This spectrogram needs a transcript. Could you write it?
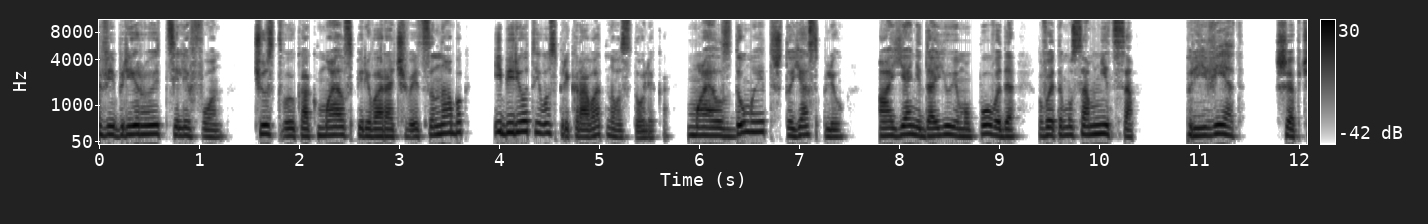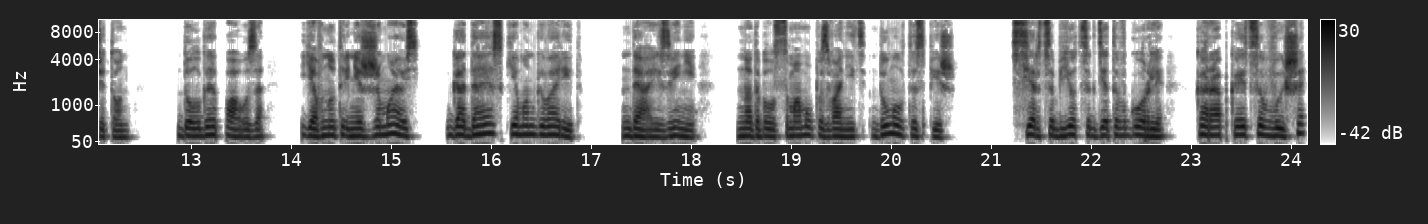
Вибрирует телефон. Чувствую, как Майлз переворачивается на бок и берет его с прикроватного столика. Майлз думает, что я сплю, а я не даю ему повода в этом усомниться. «Привет!» — шепчет он. Долгая пауза. Я внутренне сжимаюсь, гадая, с кем он говорит. «Да, извини, надо было самому позвонить. Думал, ты спишь». Сердце бьется где-то в горле, карабкается выше,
